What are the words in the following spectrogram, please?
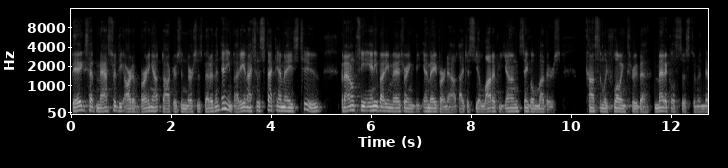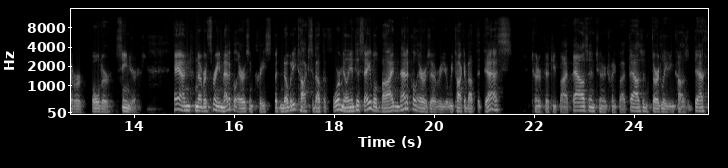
bigs have mastered the art of burning out doctors and nurses better than anybody. And I suspect MAs too, but I don't see anybody measuring the MA burnout. I just see a lot of young single mothers constantly flowing through the medical system and never older seniors. And number three, medical errors increase, but nobody talks about the 4 million disabled by medical errors every year. We talk about the deaths, 255,000, 225,000, third leading cause of death.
